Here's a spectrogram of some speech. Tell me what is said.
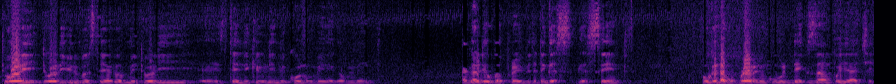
Tewali tewali university ya government tewali eh, sitendekero lyemikono oba erya government. Agaliyo ga private ate ga- sente ogenda ku private nkubulidde example yaki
